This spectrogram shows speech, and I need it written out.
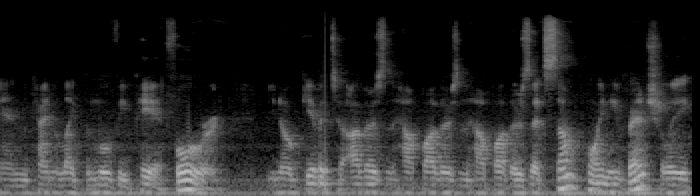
and kind of like the movie Pay It Forward. You know, give it to others and help others and help others. At some point, eventually,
